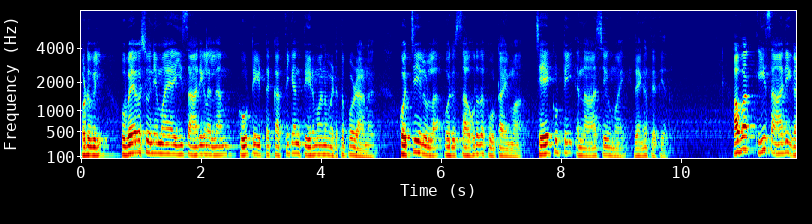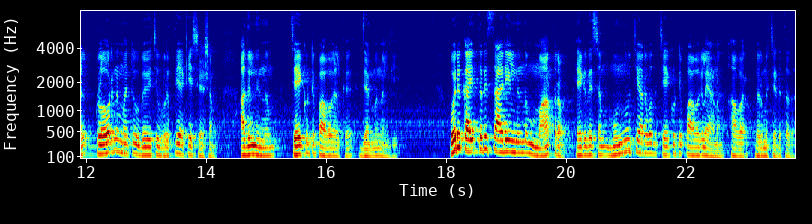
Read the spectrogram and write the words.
ഒടുവിൽ ഉപയോഗശൂന്യമായ ഈ സാരികളെല്ലാം കൂട്ടിയിട്ട് കത്തിക്കാൻ തീരുമാനമെടുത്തപ്പോഴാണ് കൊച്ചിയിലുള്ള ഒരു സൗഹൃദ കൂട്ടായ്മ ചേക്കുട്ടി എന്ന ആശയവുമായി രംഗത്തെത്തിയത്. അവർ ഈ സാരികൾ ക്ലോറിനും മറ്റും ഉപയോഗിച്ച് വൃത്തിയാക്കിയ ശേഷം അതിൽ നിന്നും ചേക്കുട്ടി പാവകൾക്ക് ജന്മം നൽകി. ഒരു കൈത്തറി സാരിയിൽ നിന്നും മാത്രം ഏകദേശം മുന്നൂറ്റി അറുപത് ചേക്കുട്ടി പാവകളെയാണ് അവർ നിർമ്മിച്ചെടുത്തത്.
